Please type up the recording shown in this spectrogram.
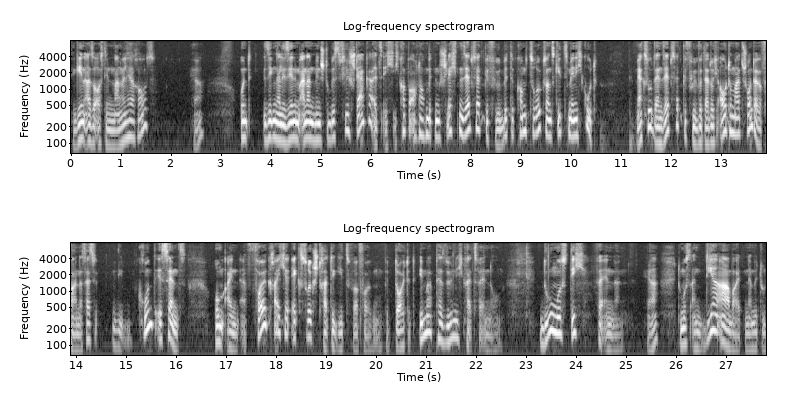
Wir gehen also aus dem Mangel heraus, ja, und signalisieren dem anderen Mensch, du bist viel stärker als ich. Ich komme auch noch mit einem schlechten Selbstwertgefühl. Bitte komm zurück, sonst geht's mir nicht gut. Merkst du, dein Selbstwertgefühl wird dadurch automatisch runtergefahren. Das heißt, die Grundessenz, um eine erfolgreiche Ex-Rück-Strategie zu verfolgen, bedeutet immer Persönlichkeitsveränderung. Du musst dich verändern. Ja, du musst an dir arbeiten, damit du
